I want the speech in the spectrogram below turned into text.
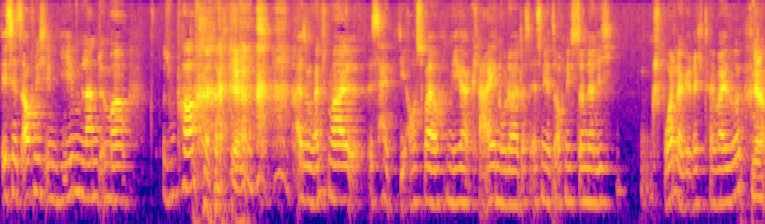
Ist jetzt auch nicht in jedem Land immer super. ja. Also manchmal ist halt die Auswahl auch mega klein oder das Essen jetzt auch nicht sonderlich sportlergerecht teilweise. Ja.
